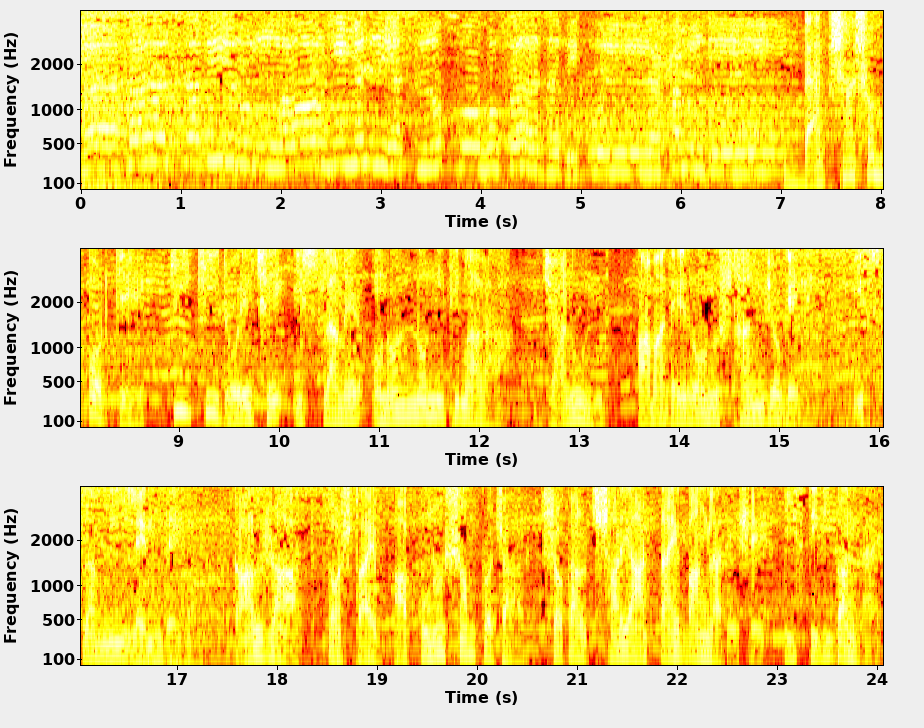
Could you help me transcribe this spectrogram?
هذا سبيل الله من يسلكه فاز بكل حمد ব্যবসা সম্পর্কে কি কি রয়েছে ইসলামের অনন্য নীতিমালা জানুন আমাদের অনুষ্ঠান যোগে ইসলামী লেনদেন কাল রাত দশটায় বা পুনঃ সম্প্রচার সকাল সাড়ে আটটায় বাংলাদেশে পিস টিভি বাংলায়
